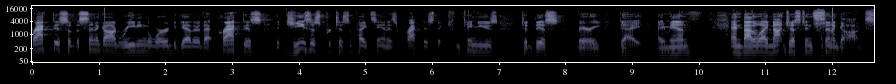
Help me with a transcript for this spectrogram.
practice of the synagogue reading the word together, that practice that Jesus participates in, is a practice that continues to this very day. Amen? And by the way, not just in synagogues,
